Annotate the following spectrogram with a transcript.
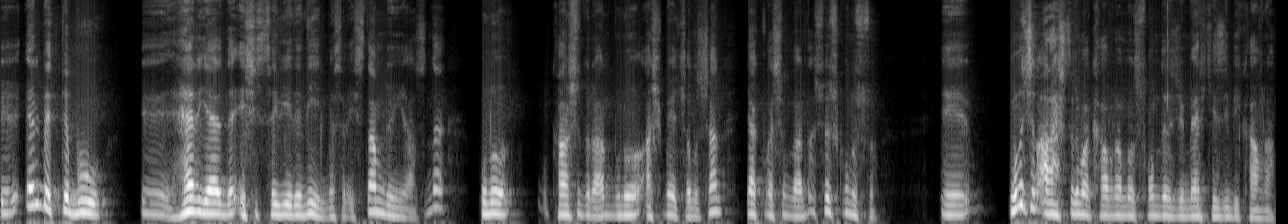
E, elbette bu e, her yerde eşit seviyede değil. Mesela İslam dünyasında bunu karşı duran, bunu aşmaya çalışan yaklaşımlar da söz konusu. Ee, onun için araştırma kavramı son derece merkezi bir kavram.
